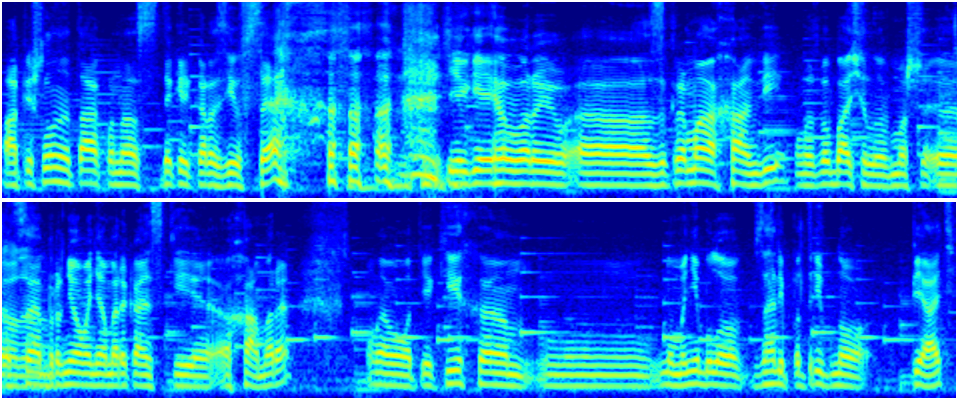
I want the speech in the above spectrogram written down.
А пішло не так у нас декілька разів все, як я й говорив. Е, Зокрема, Хамві. От ви бачили в маш... е, це броньовані американські е, хамери, е, от яких е, ну мені було взагалі потрібно 5.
